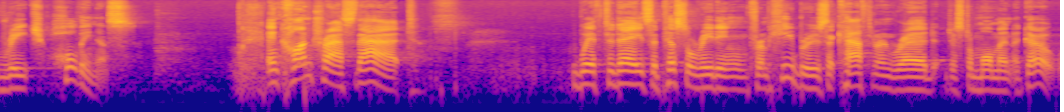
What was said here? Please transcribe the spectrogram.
reach holiness. And contrast that with today's epistle reading from Hebrews that Catherine read just a moment ago.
